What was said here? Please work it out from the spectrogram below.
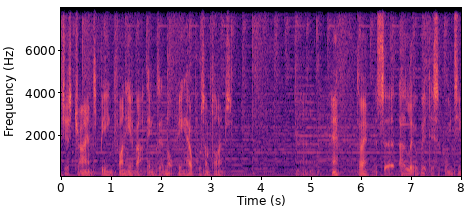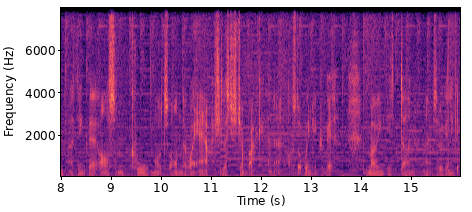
just Giants being funny about things and not being helpful sometimes. So it's a, a, little bit disappointing. I think there are some cool mods on their way out. Actually, let's just jump back and uh, I'll stop whinging for a bit. Mowing is done, um, so we're going to get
